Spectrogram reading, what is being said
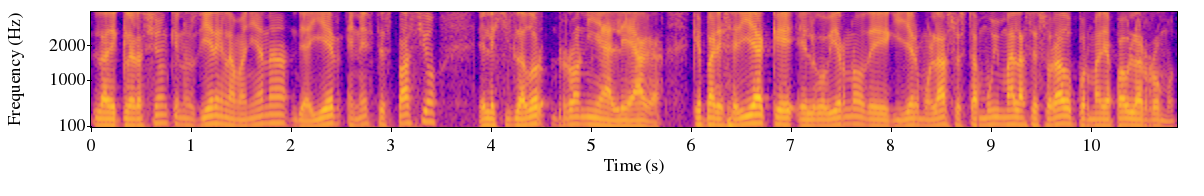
la declaración que nos diera en la mañana de ayer en este espacio el legislador Ronnie Aleaga, que parecería que el gobierno de Guillermo Lazo está muy mal asesorado por María Paula Romo.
